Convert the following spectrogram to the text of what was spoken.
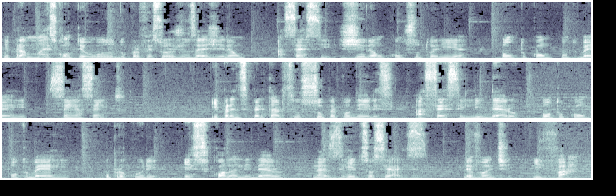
E para mais conteúdo do professor José Girão, acesse girãoconsultoria.com lidero.com.br sem acento. E para despertar seus superpoderes, acesse lidero.com.br ou procure Escola Lidero nas redes sociais. Levante e vá!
